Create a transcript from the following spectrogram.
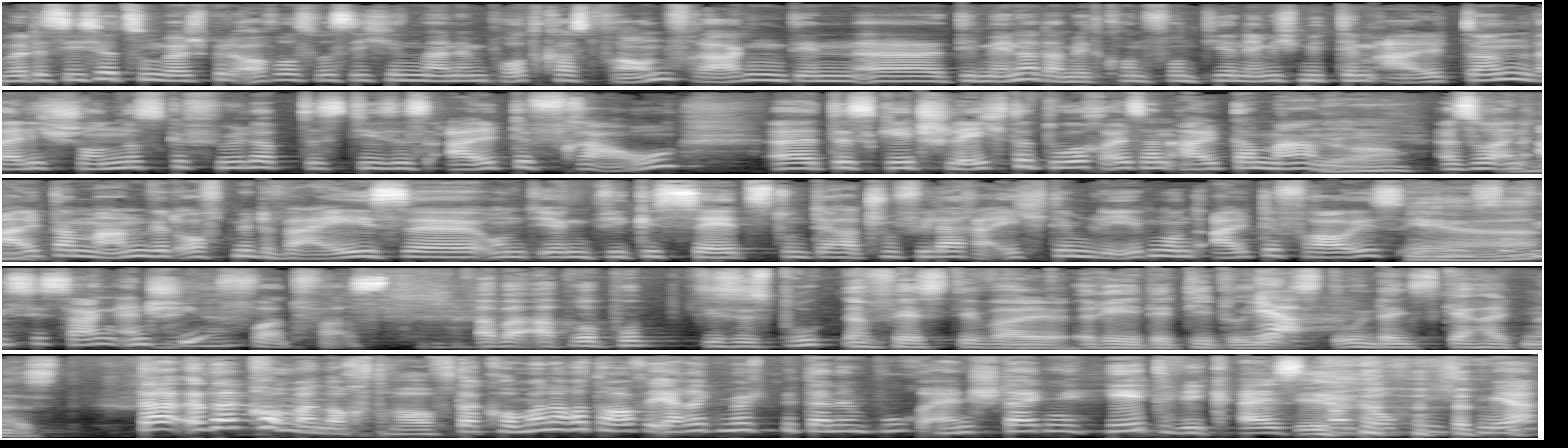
Aber das ist ja zum Beispiel auch was, was ich in meinem Podcast Frauenfragen den, äh, die Männer damit konfrontiere, nämlich mit dem Altern, weil ich schon das Gefühl habe, dass dieses alte Frau, äh, das geht schlechter durch als ein alter Mann. Ja. Also ein ja. alter Mann wird oft mit Weise und irgendwie gesetzt und der hat schon viel erreicht im Leben und alte Frau ist eben, ja. so wie Sie sagen, ein Schimpfwort fast. Aber apropos dieses Bruckner-Festival-Rede, die du jetzt unlängst gehalten hast. Da, da kommen wir noch drauf. Da kommen wir noch drauf. Erik möchte mit deinem Buch einsteigen. Hedwig heißt man ja. doch nicht mehr.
